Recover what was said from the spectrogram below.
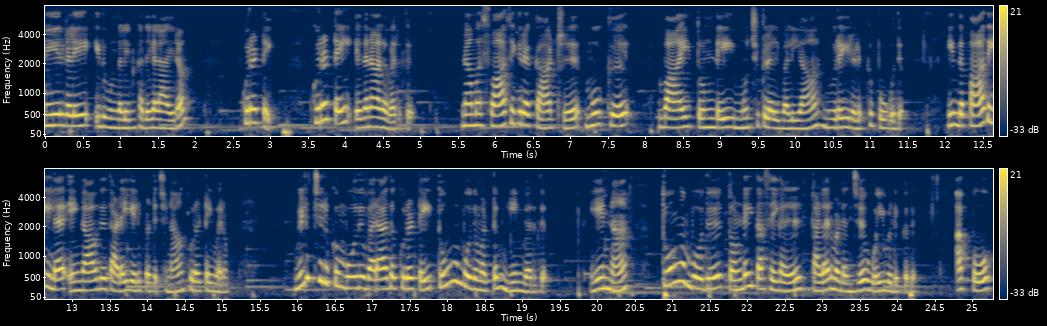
நேயர்களே இது உங்களின் கதைகள் ஆயிரம் குரட்டை. குரட்டை எதனால் வருது? நாம் சுவாசிக்கிற காற்று மூக்கு வாய் தொண்டை மூச்சுக்குழல் வழியாக நுரையீரலுக்கு போகுது. இந்த பாதையில் எங்காவது தடை ஏற்பட்டுச்சுன்னா குரட்டை வரும். விழிச்சிருக்கும் போது வராத குரட்டை தூங்கும்போது மட்டும் ஏன் வருது? ஏன்னா தூங்கும்போது தொண்டை தசைகள் தளர்வடைஞ்சு ஓய்வெடுக்குது. அப்போது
